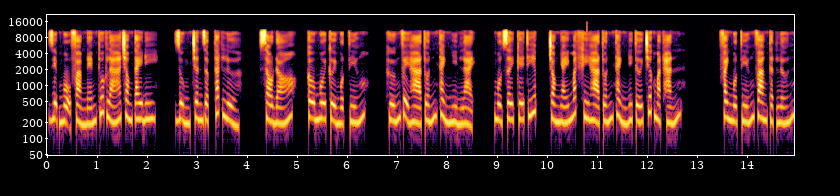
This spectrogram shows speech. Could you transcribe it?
Diệp mộ phàm ném thuốc lá trong tay đi. Dùng chân dập tắt lửa. Sau đó, câu môi cười một tiếng. Hướng về Hà Tuấn Thành nhìn lại. Một giây kế tiếp, trong nháy mắt khi Hà Tuấn Thành đi tới trước mặt hắn. Phanh một tiếng vang thật lớn.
